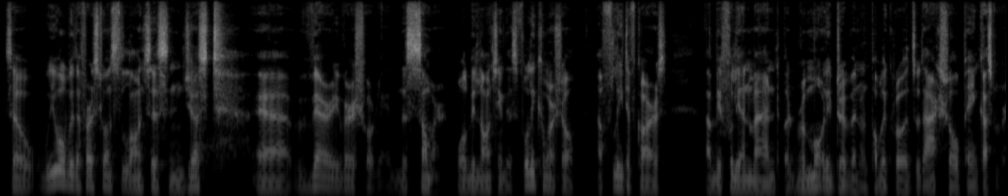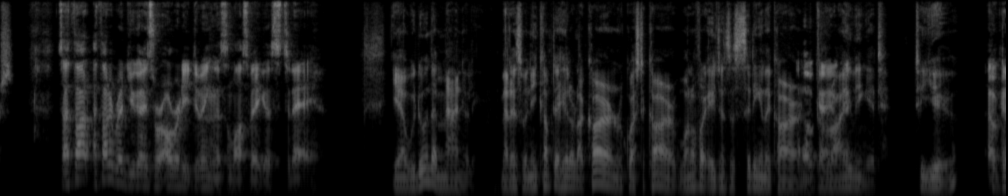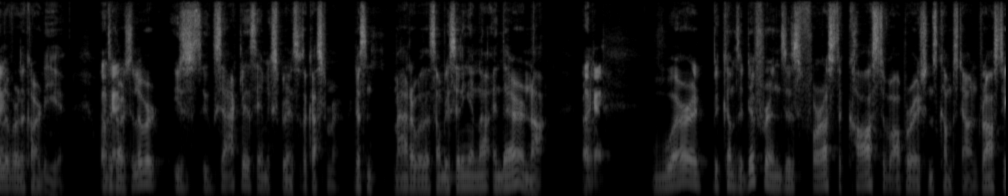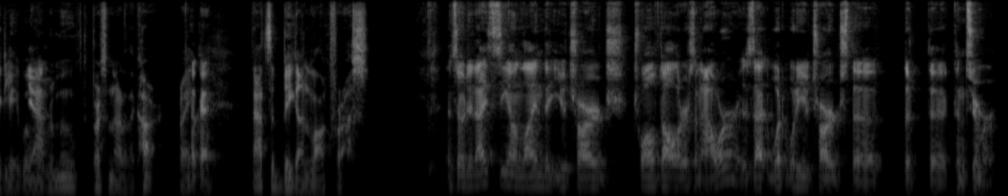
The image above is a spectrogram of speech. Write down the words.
So we will be the first ones to launch this in just uh, very, very shortly. In this summer, we'll be launching this fully commercial, a fleet of cars that'll be fully unmanned but remotely driven on public roads with actual paying customers. So I thought I thought I read you guys were already doing this in Las Vegas today. Yeah, we're doing that manually. That is when you come to Halo.car and request a car, one of our agents is sitting in the car and okay, driving okay. it to you to Okay. deliver the car to you. Once the car is delivered, it's exactly the same experience with the customer. It doesn't matter whether somebody's sitting in, not in there or not. right? Okay. Where it becomes a difference is for us, the cost of operations comes down drastically when Yeah. we remove the person out of the car, right? Okay. That's a big unlock for us. And so did I see online that you charge twelve dollars an hour? Is that what what do you charge the the, the consumer?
